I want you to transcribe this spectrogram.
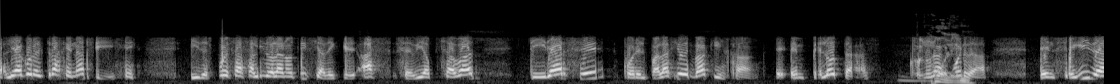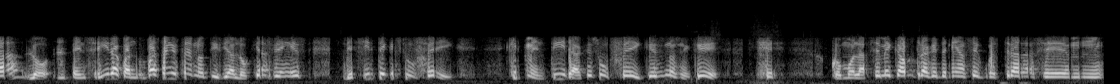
salía con el traje nazi. y después ha salido la noticia de que se veía un chaval tirarse por el Palacio de Buckingham, eh, en pelotas, con una cuerda. Enseguida, lo, enseguida, cuando pasan estas noticias, lo que hacen es decirte que es un fake, que es mentira, que es un fake, que es no sé qué. Como las MK Ultra que tenían secuestradas en,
